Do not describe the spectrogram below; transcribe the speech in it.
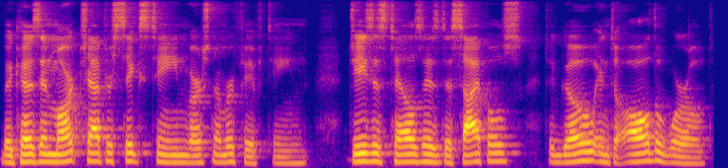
Because in Mark chapter 16, verse number 15, Jesus tells his disciples to go into all the world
